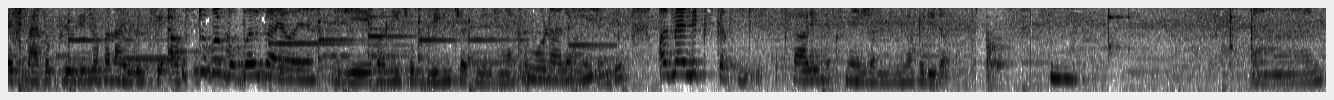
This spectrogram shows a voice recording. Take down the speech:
हमने टमाटो प्यूरी जो बनाई हुई थी अब उसके ऊपर बबल्स आए हुए हैं। ये वाली जो ग्रीन चटनी है वो डालेंगे। और मैं मिक्स करूँगी। सारी मिक्स नहीं करनी मैं खुद ही डाल। एंड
